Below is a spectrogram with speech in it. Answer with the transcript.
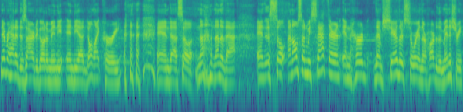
Never had a desire to go to India, don't like curry. and uh, so, none, none, of that. And so, and all of a sudden, we sat there and, and heard them share their story and their heart of the ministry,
